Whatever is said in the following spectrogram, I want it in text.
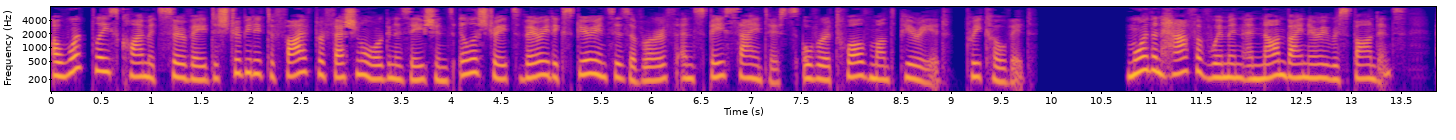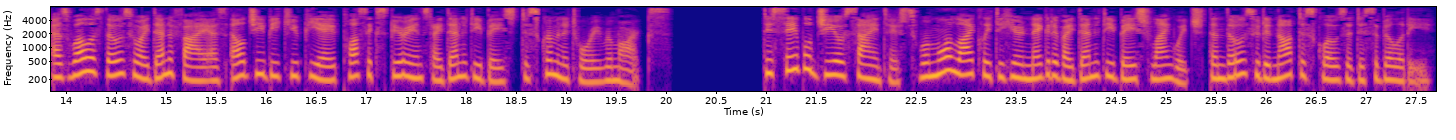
A workplace climate survey distributed to five professional organizations illustrates varied experiences of Earth and space scientists over a 12-month period, pre-COVID. More than half of women and non-binary respondents, as well as those who identify as LGBTQIA plus experienced identity-based discriminatory remarks. Disabled geoscientists were more likely to hear negative identity-based language than those who did not disclose a disability.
